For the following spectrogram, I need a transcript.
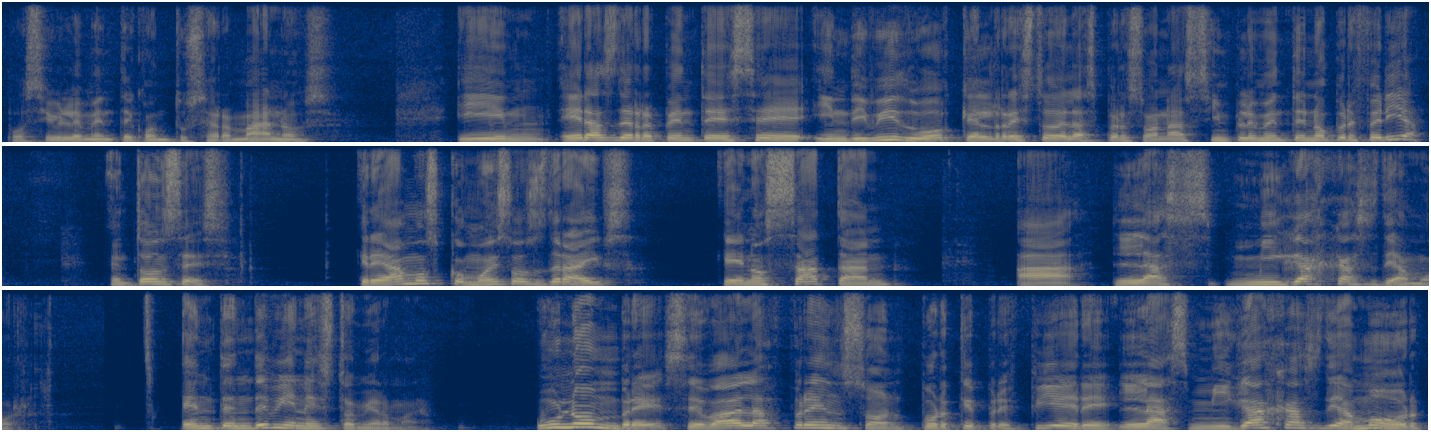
posiblemente con tus hermanos. Y eras de repente ese individuo que el resto de las personas simplemente no prefería. Entonces, creamos como esos drives que nos atan a las migajas de amor. Entendé bien esto, mi hermano. Un hombre se va a la friendzone porque prefiere las migajas de amor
